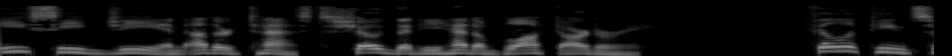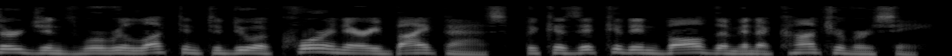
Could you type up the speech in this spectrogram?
ECG and other tests showed that he had a blocked artery. Philippine surgeons were reluctant to do a coronary bypass, because it could involve them in a controversy.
